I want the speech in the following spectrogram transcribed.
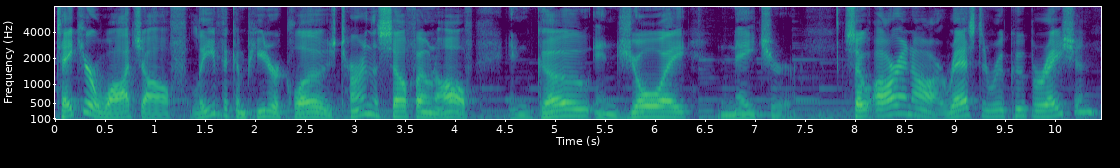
Take your watch off, leave the computer closed, turn the cell phone off, and go enjoy nature. So R&R, rest and recuperation,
